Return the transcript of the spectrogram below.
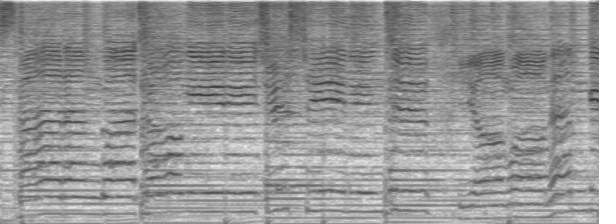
사랑과 정의를 주시는 주 영원한 그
